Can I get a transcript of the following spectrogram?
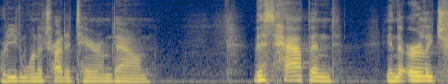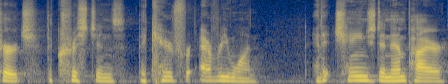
or do you want to try to tear them down? This happened in the early church. The Christians, they cared for everyone. And it changed an empire.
